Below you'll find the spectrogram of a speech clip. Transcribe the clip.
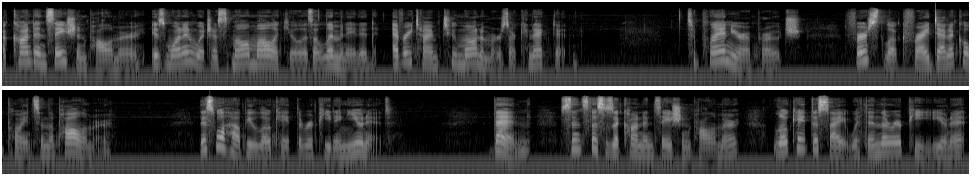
A condensation polymer is one in which a small molecule is eliminated every time two monomers are connected. To plan your approach, first look for identical points in the polymer. This will help you locate the repeating unit. Then, since this is a condensation polymer, locate the site within the repeat unit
